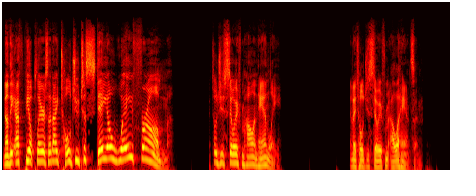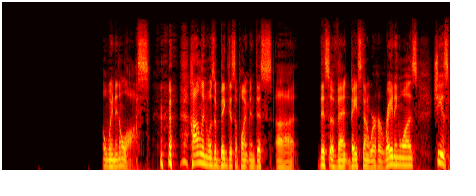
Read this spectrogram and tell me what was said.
Now, the FPO players that I told you to stay away from. I told you to stay away from Holyn Handley, And I told you to stay away from Ella Hansen. a win and a loss. Holland was a big disappointment this uh, this event based on where her rating was. She is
